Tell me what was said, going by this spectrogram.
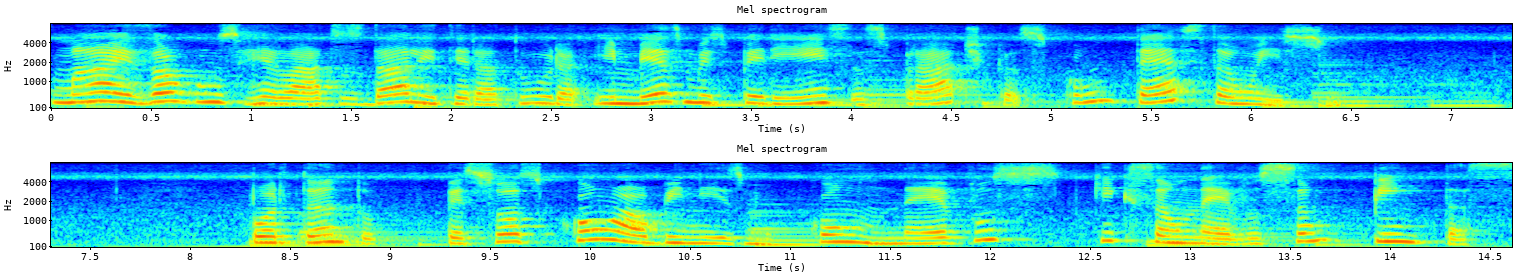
Mas alguns relatos da literatura e mesmo experiências práticas contestam isso. Portanto, pessoas com albinismo com nevos, o que, que são nevos? São pintas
